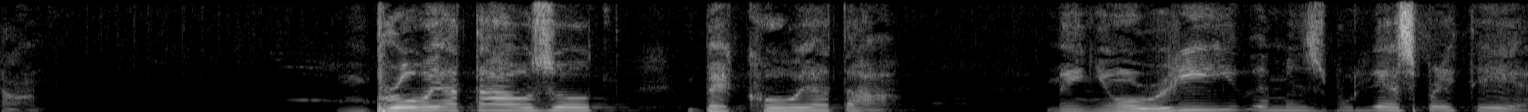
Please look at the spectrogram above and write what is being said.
tanë. Mbroji ata o Zot, bekoji ata me njohuri dhe me zbulesë prej teje,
